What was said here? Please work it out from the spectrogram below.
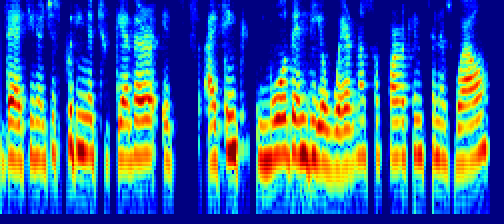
that you know just putting it together it's i think more than the awareness of parkinson as well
